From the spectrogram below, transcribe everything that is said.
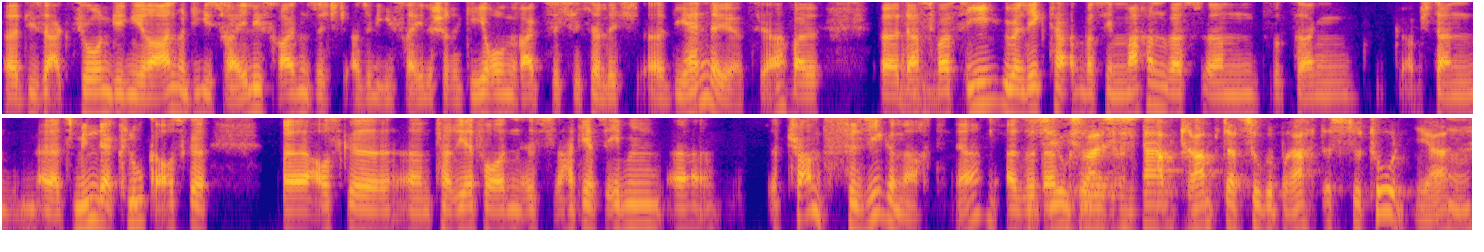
äh, diese Aktion gegen Iran und die Israelis reiben sich, also die israelische Regierung reibt sich sicherlich äh, die Hände jetzt, ja, weil äh, das, was sie überlegt haben, was sie machen, was ähm, sozusagen glaube ich, dann als minder klug ausge, äh, ausgetariert worden ist, hat jetzt eben äh, Trump für sie gemacht, ja. Also beziehungsweise das, sie haben Trump dazu gebracht, es zu tun, ja. Mhm.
